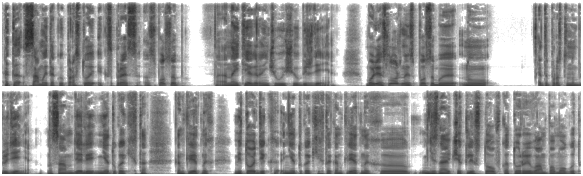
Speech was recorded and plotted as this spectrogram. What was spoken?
это самый такой простой экспресс-способ найти ограничивающие убеждения. Более сложные способы, ну, это просто наблюдение. На самом деле нету каких-то конкретных методик, нету каких-то конкретных, э, не знаю, чек-листов, которые вам помогут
